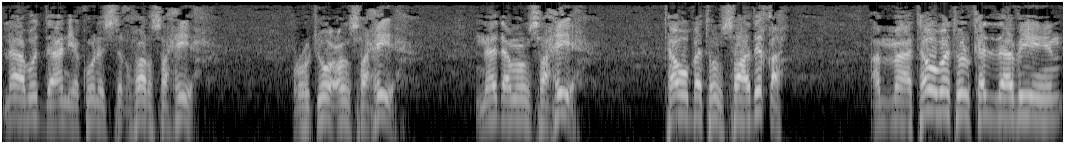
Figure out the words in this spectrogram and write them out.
لا بد أن يكون استغفار صحيح رجوع صحيح ندم صحيح توبة صادقة. أما توبة الكذابين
